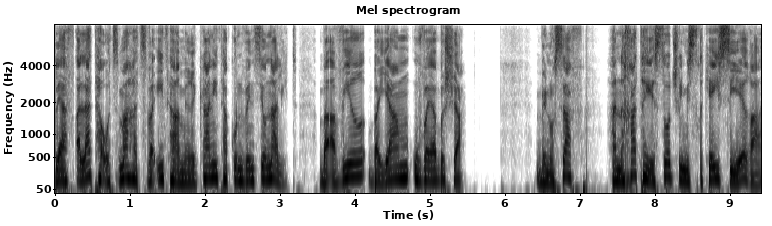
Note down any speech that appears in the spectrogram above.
להפעלת העוצמה הצבאית האמריקנית הקונבנציונלית, באוויר, בים וביבשה. בנוסף, הנחת היסוד של משחקי סיירה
